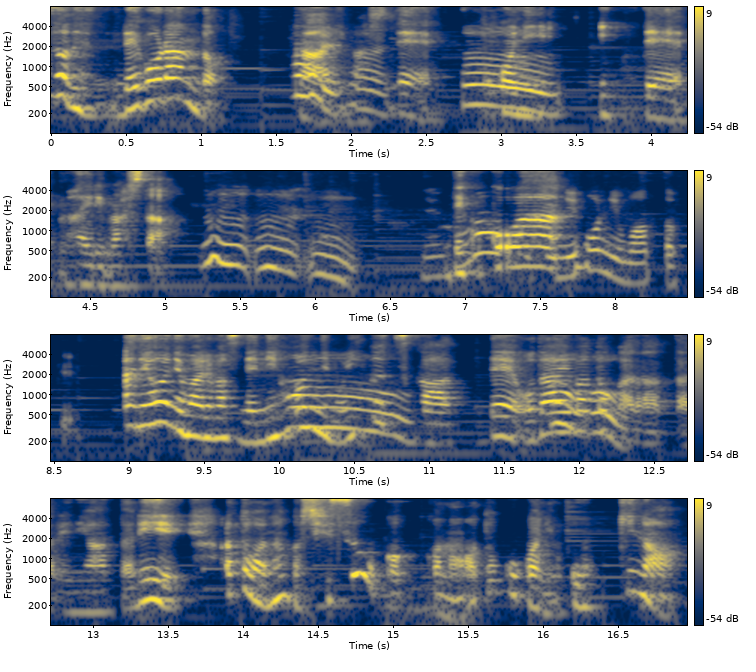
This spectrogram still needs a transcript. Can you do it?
そうです。レゴランドう。がありまして、はいはいここに行ってまいりました。うんうんうん。でここは日本にもあったっけ？あ日本にもありますね。日本にもいくつかあって、お台場とかだったりにあったり、あとはなんか静岡かな？どこかに大きな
